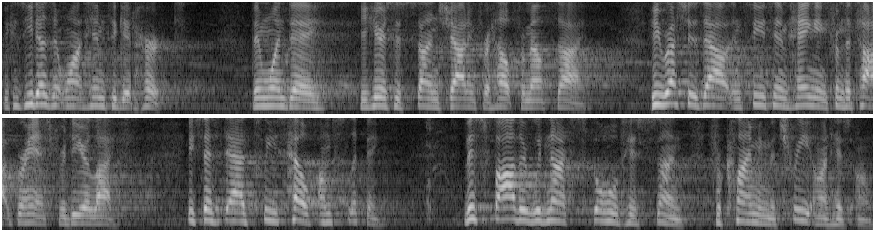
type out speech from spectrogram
because he doesn't want him to get hurt. Then one day, he hears his son shouting for help from outside. He rushes out and sees him hanging from the top branch for dear life. He says, Dad, please help, I'm slipping. This father would not scold his son for climbing the tree on his own.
